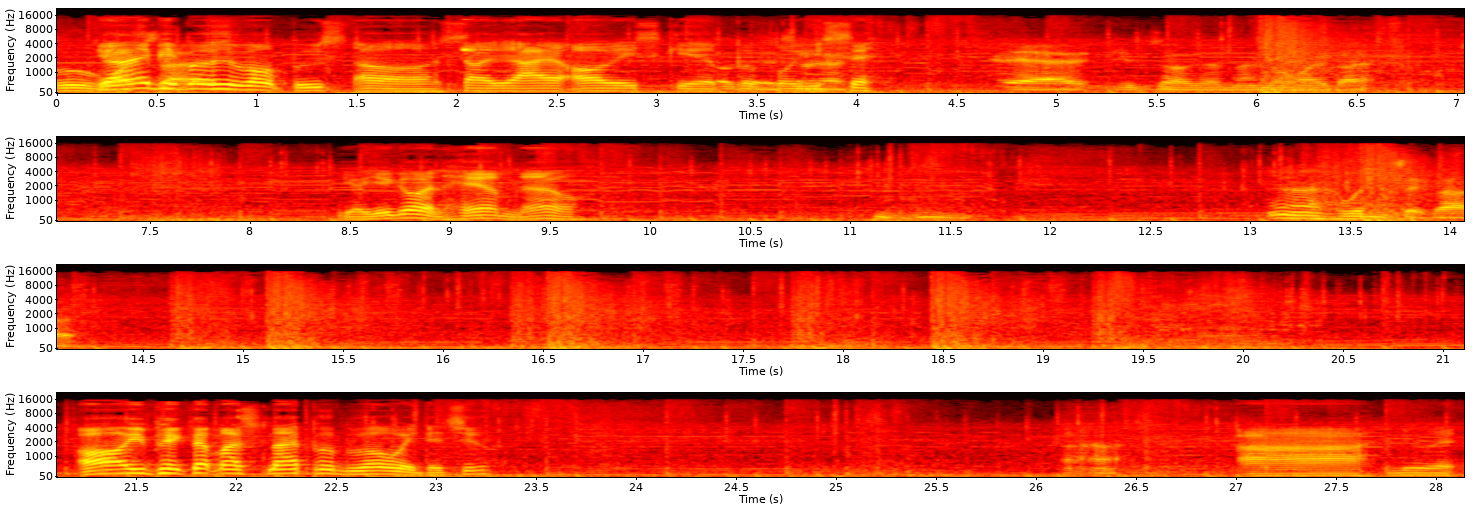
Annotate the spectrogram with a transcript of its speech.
Ooh, know how people who won't boost? Oh, sorry, I always skip Okay, before you say. Yeah, it's all good, man. Don't worry about it. Yeah, you're going ham now. Mm-hmm. Eh, I wouldn't say that. Oh, you picked up my sniper, bro. Wait, did you? Uh-huh. Ah, knew it.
